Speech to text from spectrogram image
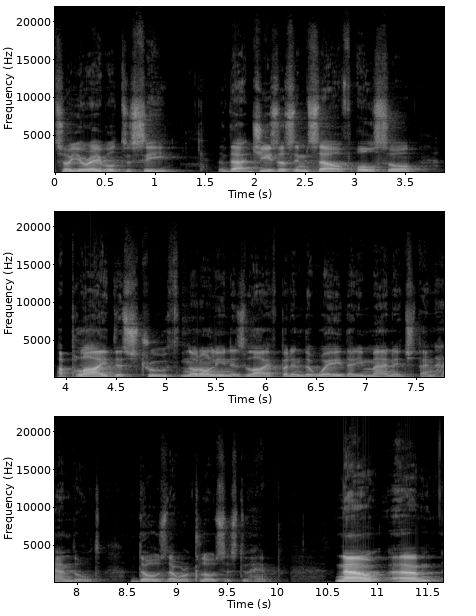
so you're able to see that Jesus Himself also applied this truth not only in his life but in the way that he managed and handled those that were closest to him. Now, um,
